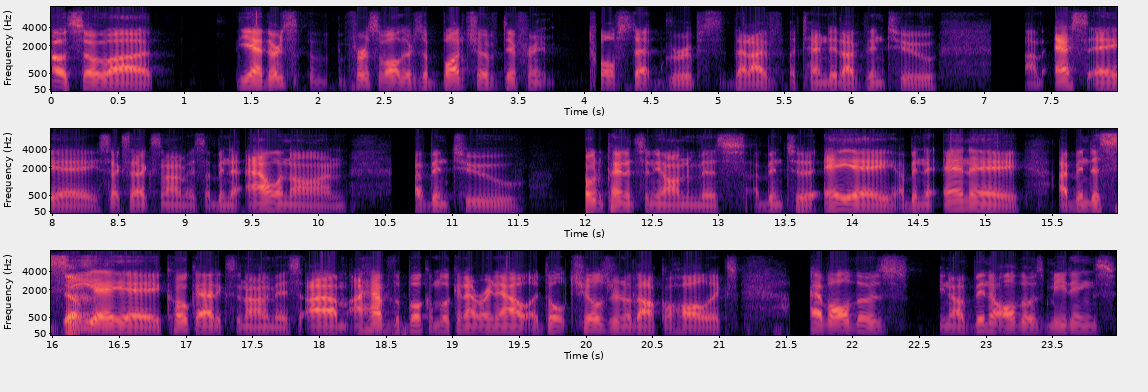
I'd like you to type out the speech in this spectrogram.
No, so uh, yeah. There's first of all, there's a bunch of different 12 step groups that I've attended. I've been to um, SAA, Sex Addicts Anonymous. I've been to Al-Anon. I've been to Codependence Anonymous. I've been to AA. I've been to NA. I've been to CAA, Coke Addicts Anonymous. Um, I have the book I'm looking at right now, Adult Children of Alcoholics. I have all those. You know, I've been to all those meetings.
